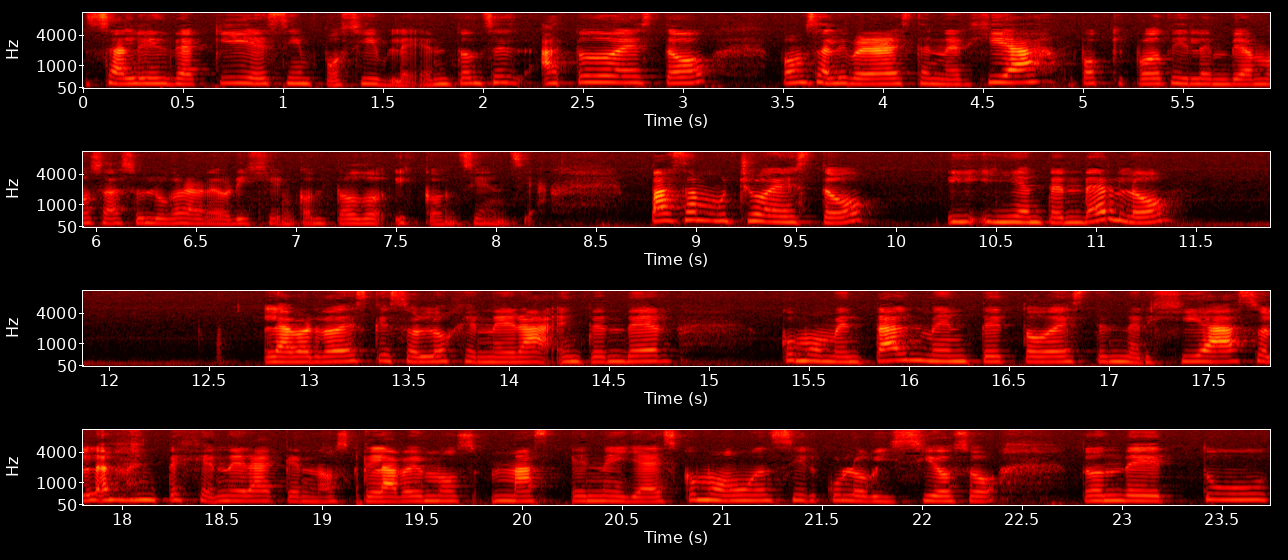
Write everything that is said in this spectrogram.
salir de aquí es imposible. Entonces a todo esto vamos a liberar esta energía, Pokipod, y la enviamos a su lugar de origen con todo y conciencia. Pasa mucho esto y, entenderlo, la verdad es que solo genera entender como mentalmente toda esta energía solamente genera que nos clavemos más en ella. Es como un círculo vicioso donde tú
